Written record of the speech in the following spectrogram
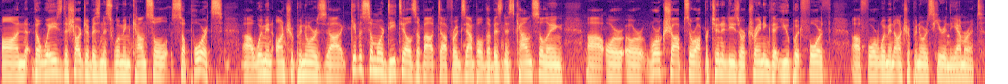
on the ways the Sharjah Business Women Council supports uh, women entrepreneurs. Uh, give us some more details about, uh, for example, the business counseling uh, or, or, workshops or opportunities or training that you put forth for women entrepreneurs here in the Emirate.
